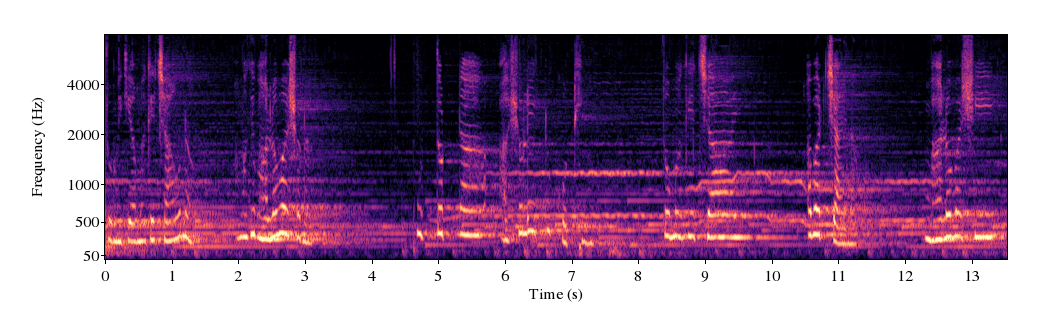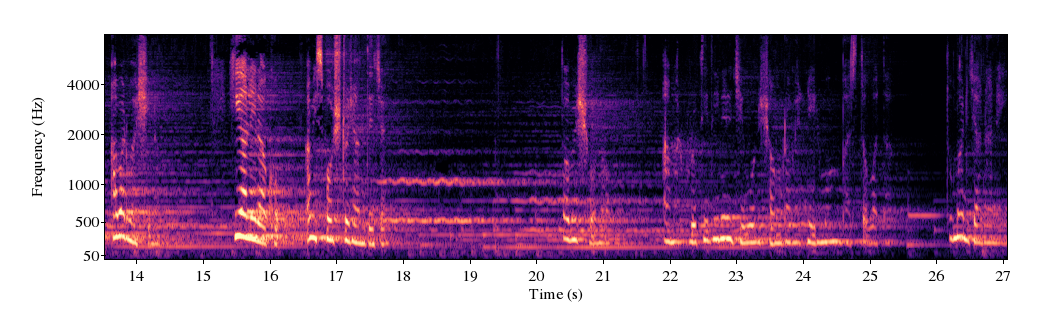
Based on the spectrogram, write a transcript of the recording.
তুমি কি আমাকে চাও না? আমাকে ভালোবাসো না? উত্তরটা আসলে একটু কঠিন। তোমাকে চাই, আবার চাই না। ভালোবাসি, আবার বাসি না। হিয়ালি রাখো, আমি স্পষ্ট জানতে চাই। তবে শোনো আমার প্রতিদিনের জীবন সংগ্রামের নির্মম বাস্তবতা। তোমার জানা নেই।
